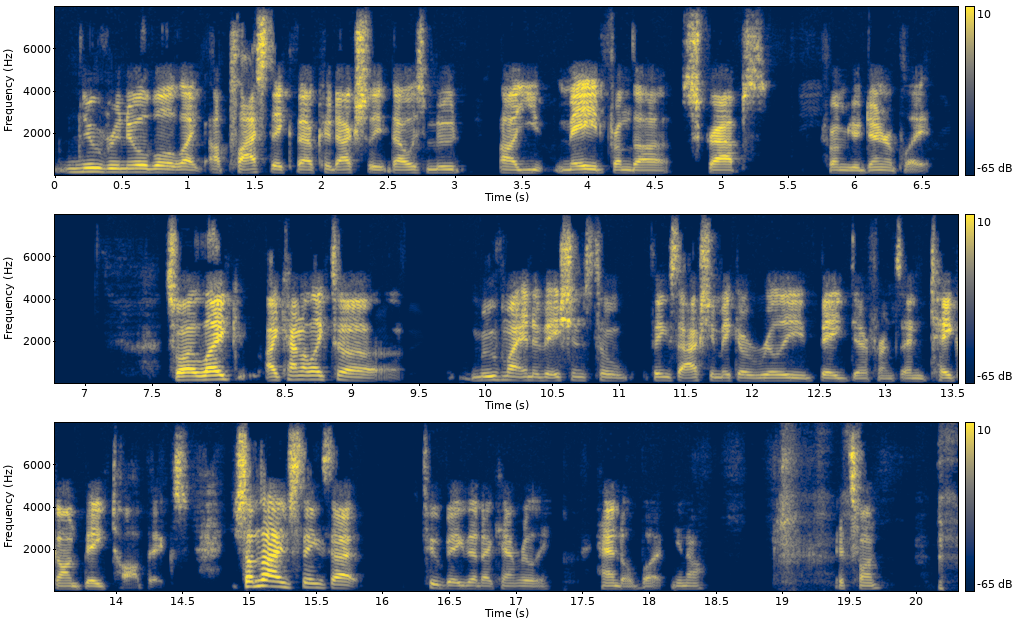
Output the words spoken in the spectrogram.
new renewable, like a plastic that could actually, that was mood, uh, made from the scraps from your dinner plate. So I like, I kind of like to move my innovations to things that actually make a really big difference and take on big topics. Sometimes things that too big that I can't really handle, but you know, it's fun.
